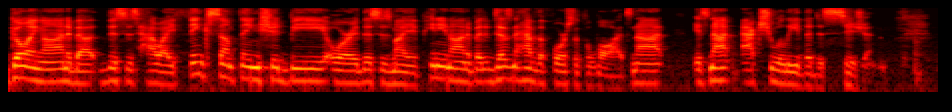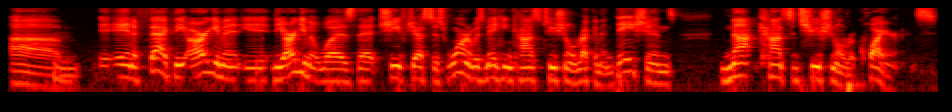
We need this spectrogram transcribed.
going on about this is how I think something should be, or this is my opinion on it, but it doesn't have the force of the law. It's not it's not actually the decision. Um, hmm. In effect, the argument the argument was that Chief Justice Warren was making constitutional recommendations, not constitutional requirements.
